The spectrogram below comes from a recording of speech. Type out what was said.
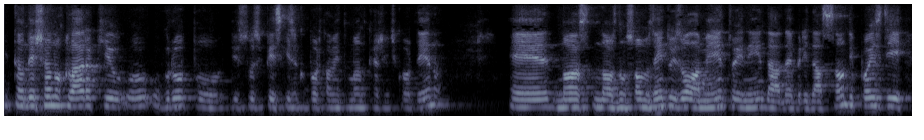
Então, deixando claro que o, o grupo de estudos de pesquisa em comportamento humano que a gente coordena, é, nós, nós não somos nem do isolamento e nem da, da hibridação. Depois de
